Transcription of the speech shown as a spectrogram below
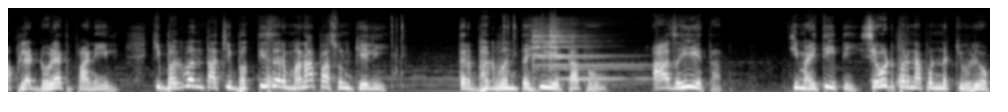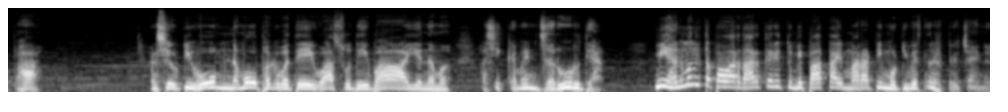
आपल्या डोळ्यात पाणी येईल की भगवंताची भक्ती जर मनापासून केली तर भगवंतही येतात हो. आजही येतात. ही माहिती ती शेवटपर्यंत आपण नक्की व्हिडिओ पहा. आणि शेवटी ओम नमो भगवते वासुदेवाय नम अशी कमेंट जरूर द्या. मी हनुमंत पवार धारकरी तुम्ही पाहताय मराठी मोटिवेशनल हिस्ट्री चॅनल.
